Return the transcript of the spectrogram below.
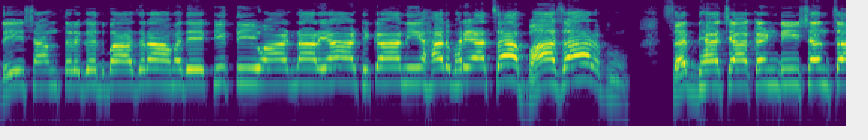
देशांतर्गत बाजारामध्ये किती वाढणार या ठिकाणी हरभऱ्याचा बाजार? सध्याच्या कंडिशनचा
